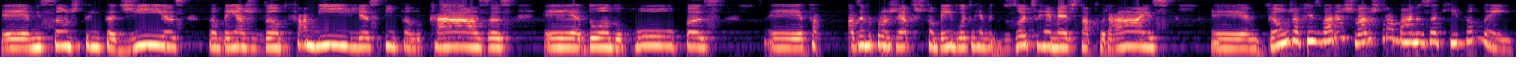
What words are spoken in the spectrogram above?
é, missão de 30 dias, também ajudando famílias, pintando casas, é, doando roupas, é, fazendo projetos também dos oito remédios naturais. É, então já fiz vários, vários trabalhos aqui também,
